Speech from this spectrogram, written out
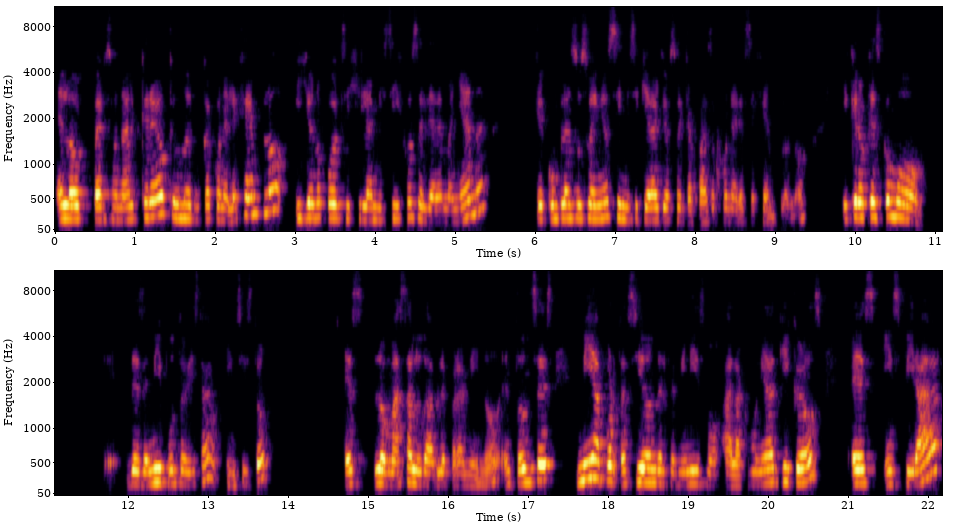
En lo personal creo que uno educa con el ejemplo y yo no puedo exigirle a mis hijos el día de mañana que cumplan sus sueños si ni siquiera yo soy capaz de poner ese ejemplo, ¿no? Y creo que es como, eh, desde mi punto de vista, insisto, es lo más saludable para mí, ¿no? Entonces, mi aportación del feminismo a la comunidad Geek Girls es inspirar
